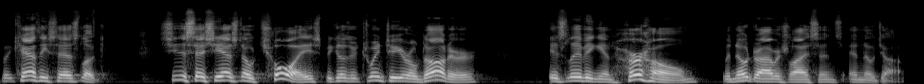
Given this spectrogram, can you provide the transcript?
but Kathy says, look, she just says she has no choice because her 22 year old daughter is living in her home with no driver's license and no job.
